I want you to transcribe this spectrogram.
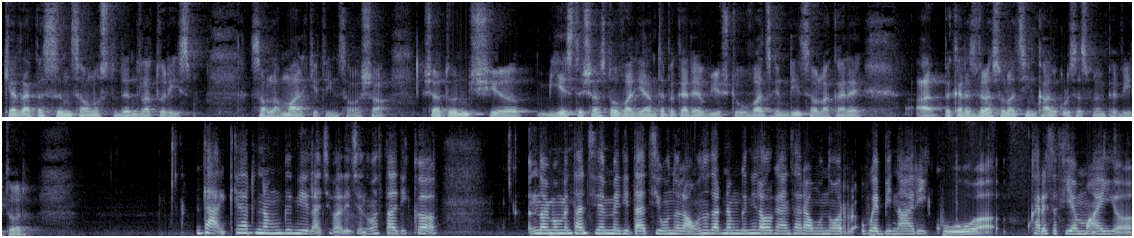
chiar dacă sunt sau nu student la turism sau la marketing sau așa. Și atunci uh, este și asta o variantă pe care, eu știu, v-ați gândit sau la care, pe care ați vrea să o luați în calcul, să spunem, pe viitor? Uh, da, chiar ne-am gândit la ceva de genul ăsta, adică noi momentan ținem meditații unul la unul, dar ne-am gândit la organizarea unor webinarii cu, uh, care să fie mai, uh,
